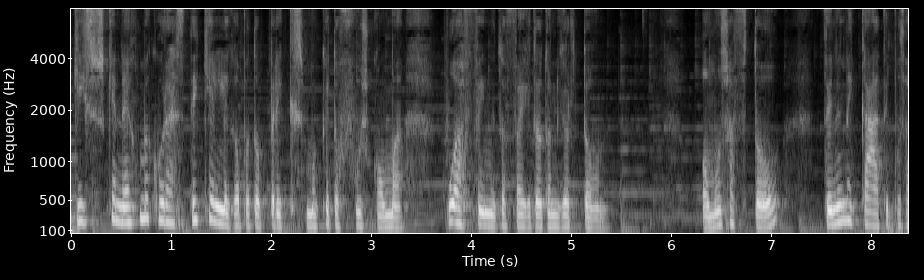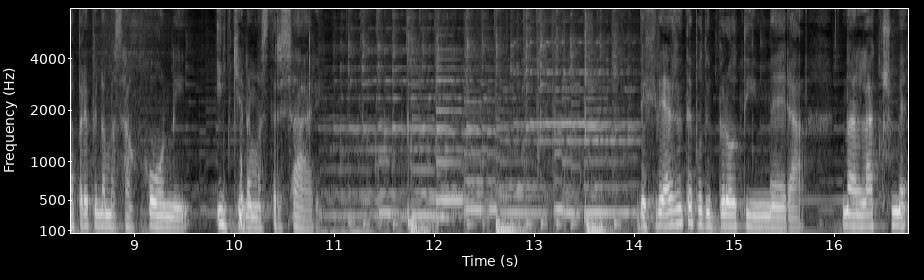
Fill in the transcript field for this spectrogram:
και ίσως και να έχουμε κουραστεί και λίγο από το πρίξιμο και το φούσκωμα που αφήνει το φαγητό των γιορτών. Όμως αυτό δεν είναι κάτι που θα πρέπει να μας αγχώνει ή και να μας στρεσάρει. Δεν χρειάζεται από την πρώτη ημέρα να αλλάξουμε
